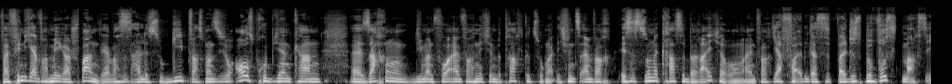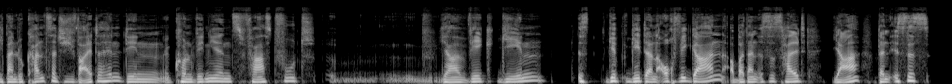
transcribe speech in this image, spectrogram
Weil finde ich einfach mega spannend, ja, was es alles so gibt, was man sich so ausprobieren kann, äh, Sachen, die man vorher einfach nicht in Betracht gezogen hat. Ich finde es einfach, es ist so eine krasse Bereicherung einfach. Ja, vor allem, das, weil du es bewusst machst. Ich meine, du kannst natürlich weiterhin den Convenience Fast Food äh, ja, Weg gehen. Es geht dann auch vegan, aber dann ist es halt, ja, dann ist es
